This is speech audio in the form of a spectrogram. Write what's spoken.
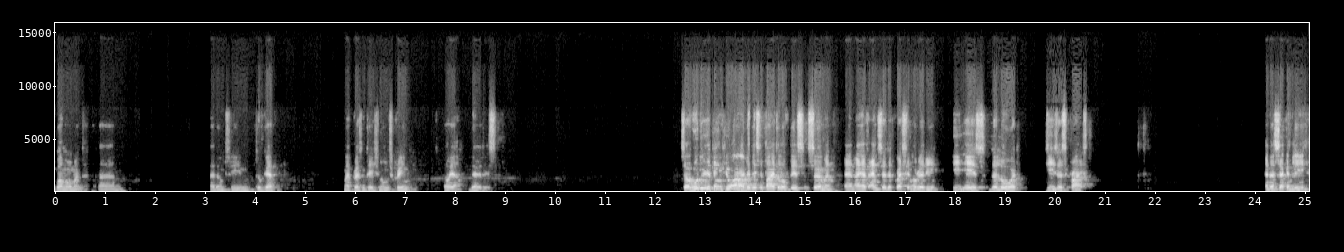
One moment. Um, I don't seem to get my presentation on the screen. Oh yeah, there it is. So who do you think you are? That is the title of this sermon. And I have answered that question already. He is the Lord Jesus Christ. And then secondly,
